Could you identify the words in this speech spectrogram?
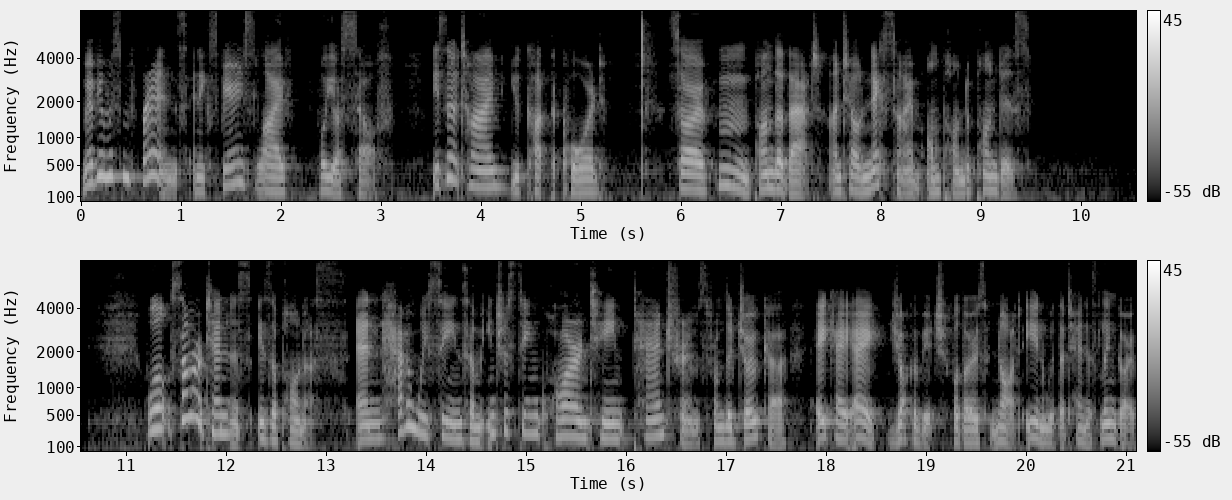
move in with some friends, and experience life for yourself. Isn't it time you cut the cord? So, hmm, ponder that. Until next time on Ponder Ponders. Well, summer tennis is upon us. And haven't we seen some interesting quarantine tantrums from the Joker, aka Djokovic, for those not in with the tennis lingo?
